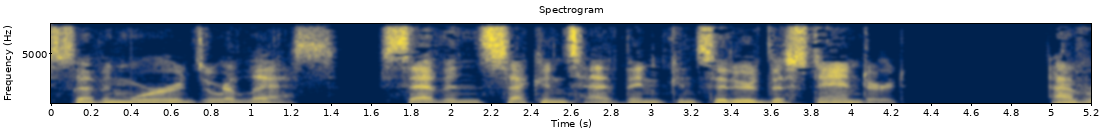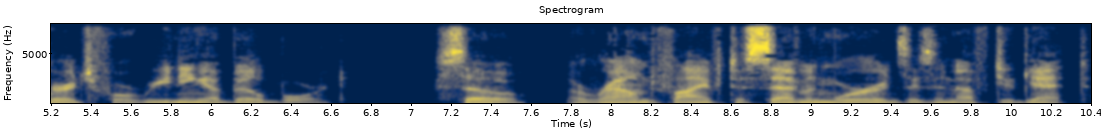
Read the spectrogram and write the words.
7 words or less, 7 seconds have been considered the standard average for reading a billboard. So, around 5 to 7 words is enough to get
